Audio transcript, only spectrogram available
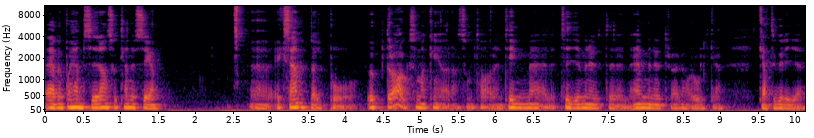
även på hemsidan så kan du se exempel på uppdrag som man kan göra som tar en timme eller tio minuter eller en minut tror jag vi har olika kategorier.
